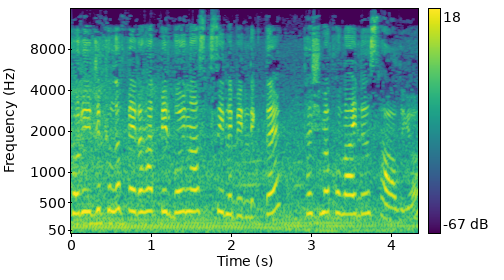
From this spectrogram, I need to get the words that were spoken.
Koruyucu kılıf ve rahat bir boyun askısı ile birlikte taşıma kolaylığı sağlıyor.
